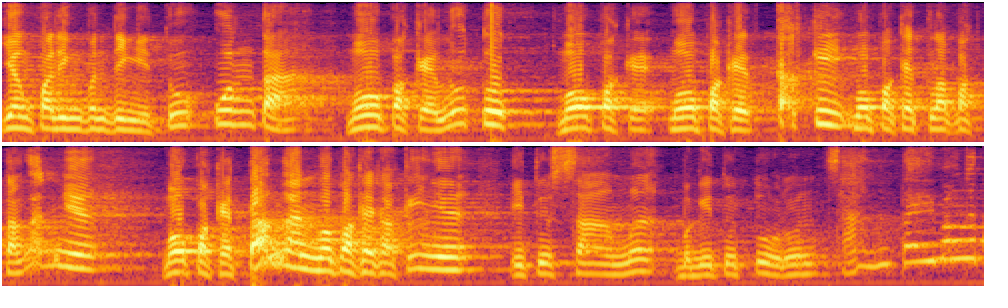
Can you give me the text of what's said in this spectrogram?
Yang paling penting itu unta mau pakai lutut, mau pakai mau pakai kaki, mau pakai telapak tangannya, mau pakai tangan, mau pakai kakinya, itu sama begitu turun santai banget.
